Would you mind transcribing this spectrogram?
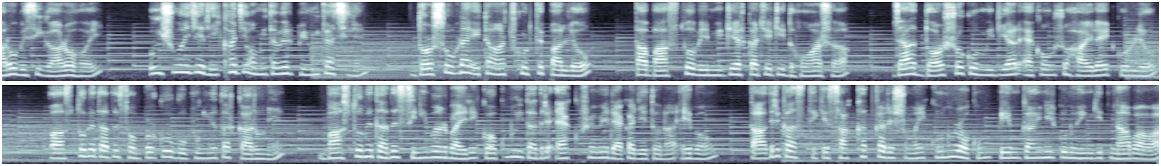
আরও বেশি গাঢ় হয়। ওই সময় যে রেখা যে অমিতাভের প্রেমিকা ছিলেন, দর্শকরা এটা আঁচ করতে পারলেও তা বাস্তবে মিডিয়ার কাছে এটি ধোঁয়াশা, যা দর্শক ও মিডিয়ার এক অংশ হাইলাইট করলেও বাস্তবে তাদের সম্পর্ক ও গোপনীয়তার কারণে বাস্তবে তাদের সিনেমার বাইরে কখনোই তাদের এক ফ্রেমে দেখা যেত না এবং তাদের কাছ থেকে সাক্ষাৎকারের সময় কোনো রকম প্রেম কাহিনীর কোনো ইঙ্গিত না পাওয়া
